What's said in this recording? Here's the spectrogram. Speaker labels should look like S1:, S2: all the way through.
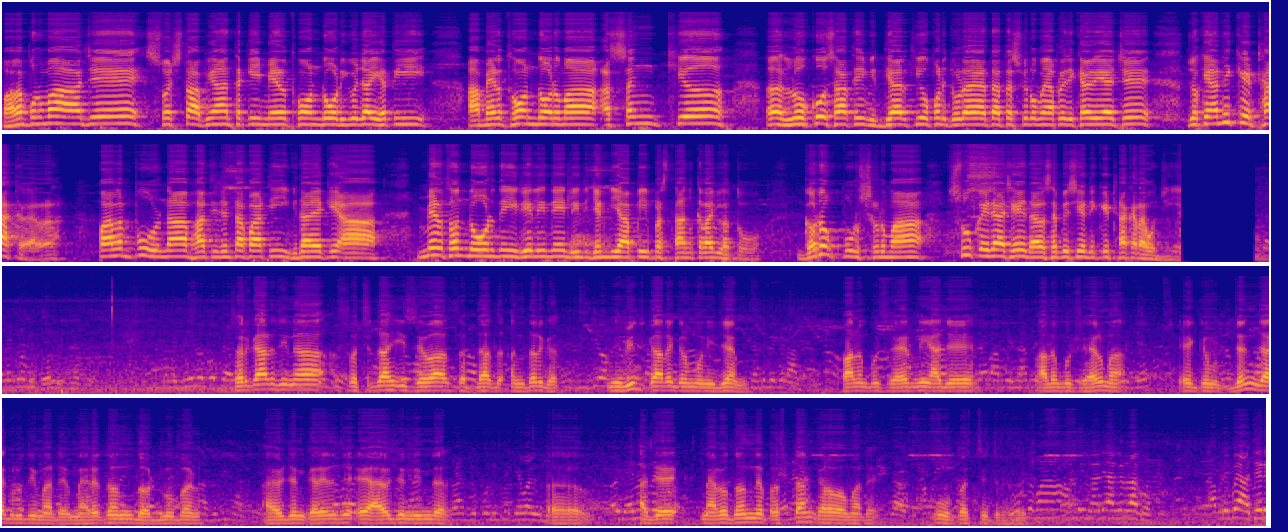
S1: પાલનપુરમાં આજે સ્વચ્છતા અભિયાન થકી મેરેથોન દોડ યોજાઈ હતી. આ મેરેથોન દોડમાં અસંખ્ય લોકો સાથે વિદ્યાર્થીઓ પણ જોડાયા હતા. તસવીરોમાં આપણે દેખાઈ રહ્યા છે જોકે અનિકેત ઠાકર, પાલનપુરના ભારતીય જનતા પાર્ટી વિધાયકે આ મેરેથોન દોડની રેલીને લીલી ઝંડી આપી પ્રસ્થાન કરાવ્યું હતું. ગૌરવપુર શિરમાં શું કહી રહ્યા છે ધારાસભ્ય શ્રી અનિકેત ઠાકર આવોજી
S2: સરકારશ્રીના સ્વચ્છતા હી સેવા સપ્તાહ અંતર્ગત વિવિધ કાર્યક્રમોની જેમ પાલનપુર શહેરની આજે પાલનપુર શહેરમાં એક જનજાગૃતિ માટે મેરેથોન દોડનું પણ આયોજન કરેલ છે. એ આયોજનની અંદર આજે મેરેથોનને પ્રસ્થાન કરવા માટે હું ઉપસ્થિત રહ્યો છું.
